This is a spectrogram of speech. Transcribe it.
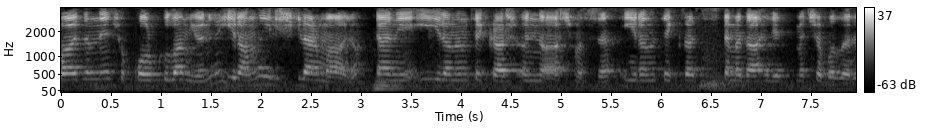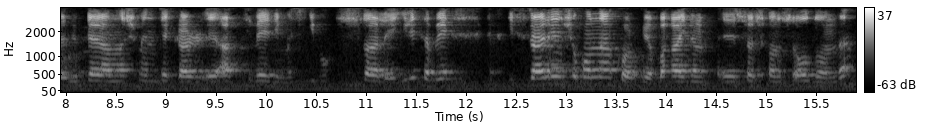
Biden'ın en çok korkulan yönü İran'la ilişkiler malum. Yani İran'ın tekrar önünü açması, İran'ı tekrar sisteme dahil etme çabaları, nükleer anlaşmanın tekrar e, aktive edilmesi gibi hususlarla ilgili tabii İsrail en çok ondan korkuyor Biden e, söz konusu olduğunda.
